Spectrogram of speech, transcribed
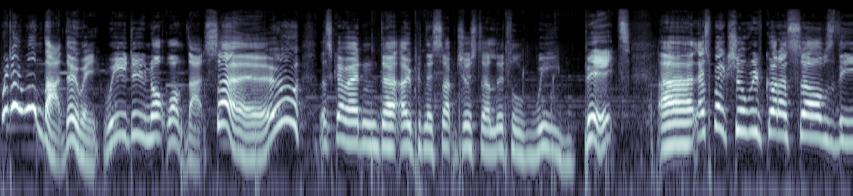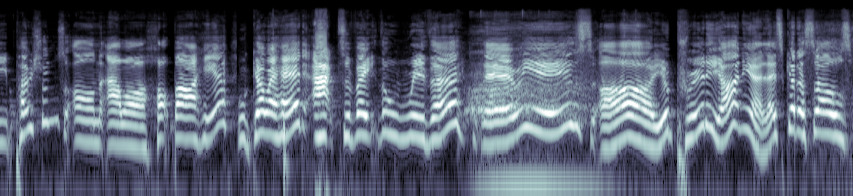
we don't want that, do we? We do not want that. So, let's go ahead and uh, open this up just a little wee bit. Uh, let's make sure we've got ourselves the potions on our hotbar here. We'll go ahead, activate the wither. There he is. Oh, you're pretty, aren't you? Let's get ourselves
